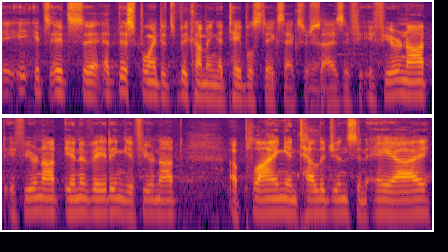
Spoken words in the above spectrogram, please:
it's it's uh, at this point it's becoming a table stakes exercise. Yeah. If if you're not if you're not innovating, if you're not applying intelligence and AI,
